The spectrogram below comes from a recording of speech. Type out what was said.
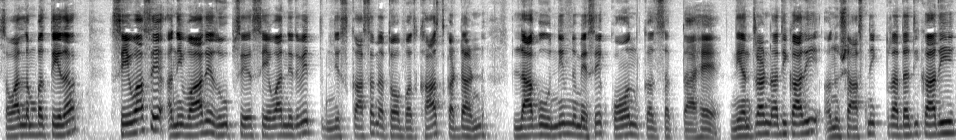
सवाल नंबर तेरह सेवा से अनिवार्य रूप से सेवानिवृत्त, निष्कासन अथवा बर्खास्त का दंड लागू निम्न में से कौन कर सकता है? नियंत्रण अधिकारी, अनुशासनिक पदाधिकारी,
